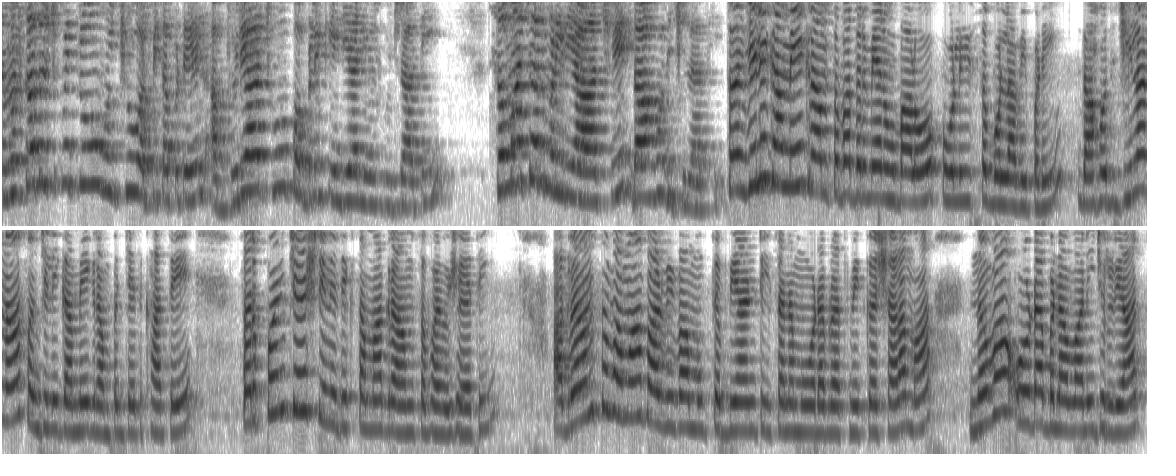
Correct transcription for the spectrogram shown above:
નમસ્કાર દર્શક મિત્રો, હું છું અર્પિતા પટેલ. આપ જોઈ રહ્યા છો પબ્લિક ઇન્ડિયા ન્યૂઝ ગુજરાતી. સમાચાર મળી રહ્યા છે દાહોદ જિલ્લાથી. સંજેલી ગામે ગ્રામસભા દરમિયાન હોબાળો પોલીસ બોલાવી પડી. દાહોદ જિલ્લાના સંજેલી ગામે ગ્રામ પંચાયત ખાતે સરપંચ શ્રીની દીક્ષામાં ગ્રામસભા યોજાઈ હતી. આ ગ્રામસભામાં બાળ વિવાહ મુક્ત અભિયાન ટીસાના મોડા પ્રાથમિક શાળામાં નવા ઓરડા બનાવવાની જરૂરિયાત,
